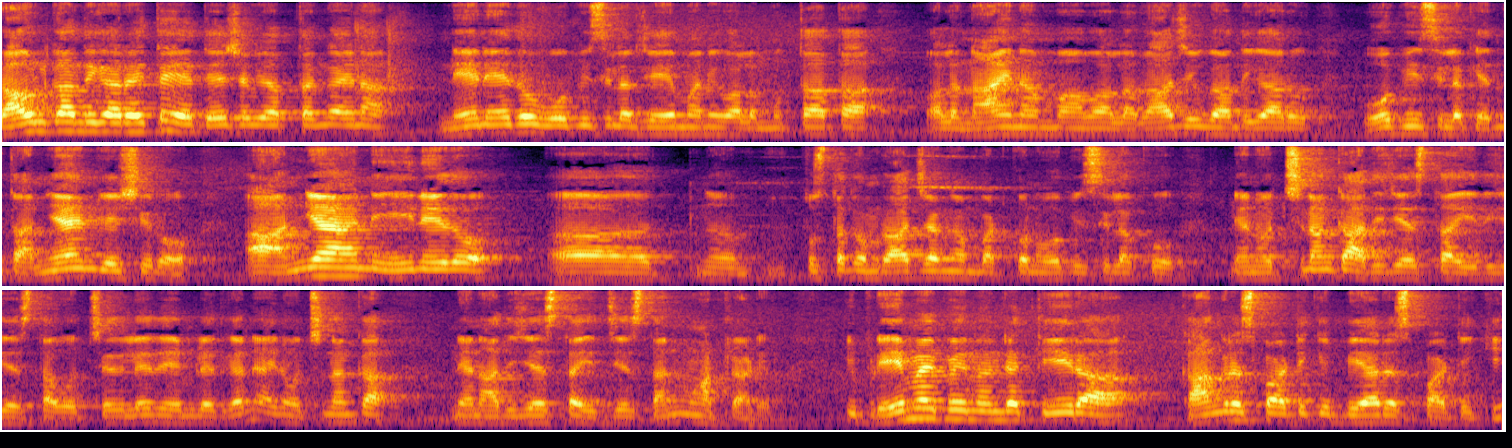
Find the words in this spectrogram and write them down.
రాహుల్ గాంధీ గారు అయితే దేశవ్యాప్తంగా ఆయన నేనేదో ఓబీసీలకు చేయమని వాళ్ళ ముత్తాత వాళ్ళ నాయనమ్మ వాళ్ళ రాజీవ్ గాంధీ గారు ఓబీసీలకు ఎంత అన్యాయం చేసిరో ఆ అన్యాయాన్ని ఈయనేదో పుస్తకం రాజ్యాంగం పట్టుకొని ఓబీసీలకు నేను వచ్చినాక అది చేస్తా ఇది చేస్తా వచ్చేది లేదు ఏం లేదు కానీ ఆయన వచ్చినాక నేను అది చేస్తా ఇది చేస్తా అని మాట్లాడారు. ఇప్పుడు ఏమైపోయిందంటే తీరా కాంగ్రెస్ పార్టీకి బీఆర్ఎస్ పార్టీకి.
